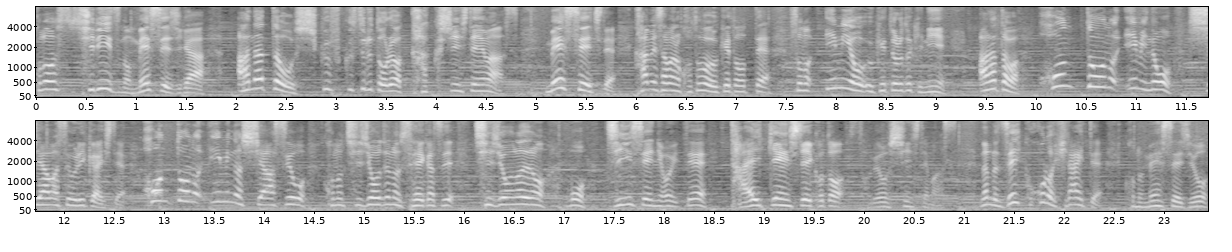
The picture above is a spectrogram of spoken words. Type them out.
このシリーズのメッセージがあなたを祝福すると俺は確信しています。メッセージで神様の言葉を受け取ってその意味を受け取るときにあなたは本当の意味の幸せを理解して本当の意味の幸せをこの地上での生活地上でのもう人生において体験していくことそれを信じてます。なのでぜひ心を開いてこのメッセージを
